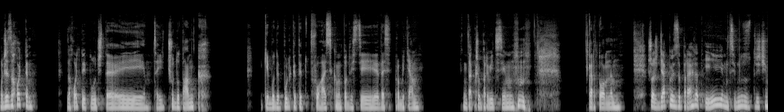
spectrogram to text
Отже, заходьте. Заходьте і получите цей чудо-танк, який буде пулькати тут фугасиками по 210 пробиттям. Так що привіт всім картонним. Що ж, дякую за перегляд і всім до зустрічі.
